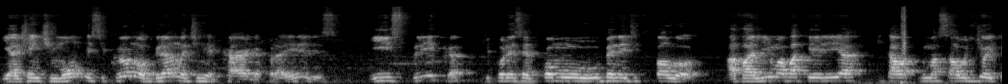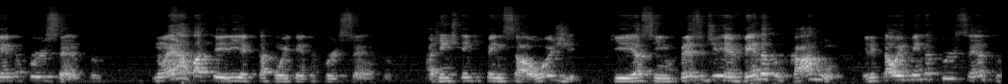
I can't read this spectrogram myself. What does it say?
e a gente monta esse cronograma de recarga para eles e explica que, por exemplo, como o Benedito falou, avalia uma bateria que está numa saúde de 80% não é a bateria que está com 80%. A gente tem que pensar hoje que assim o preço de revenda do carro ele está 80%.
